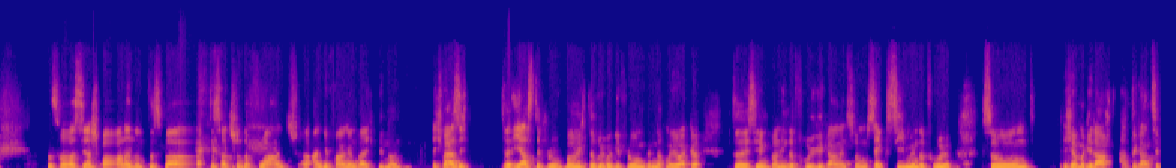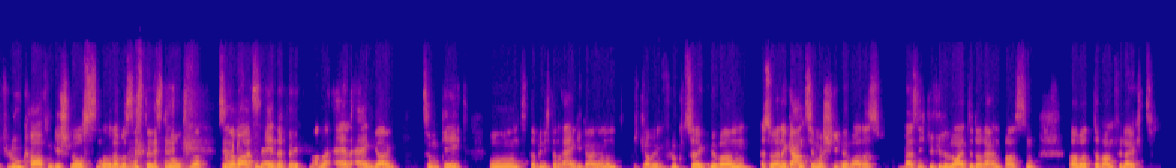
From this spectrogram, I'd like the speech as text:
Das war sehr spannend und das war, das hat schon davor an, äh, angefangen, weil ich bin dann, ich weiß nicht, der erste Flug, wo ich darüber geflogen bin nach Mallorca, der ist irgendwann in der Früh gegangen, so um sechs, sieben in der Früh. So, und ich habe mir gedacht, hat der ganze Flughafen geschlossen oder was ist da jetzt los? Ne? So, ja, da war im Endeffekt war nur ein Eingang zum Gate und da bin ich dann reingegangen und ich glaube im Flugzeug, wir waren, also eine ganze Maschine war das, ich weiß nicht, wie viele Leute da reinpassen, aber da waren vielleicht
